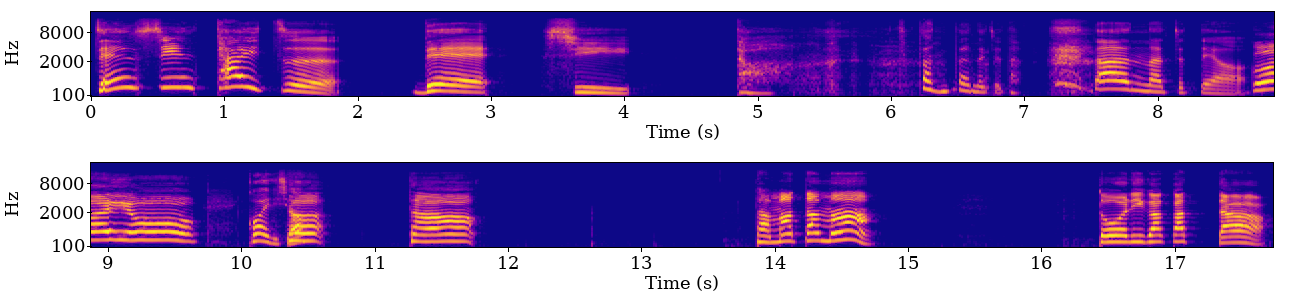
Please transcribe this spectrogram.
全身タイツでした。簡 単になっちゃった。ターになっちゃったよ。怖いよ。怖いでしょ？た、た、たまたま、通りがかった、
